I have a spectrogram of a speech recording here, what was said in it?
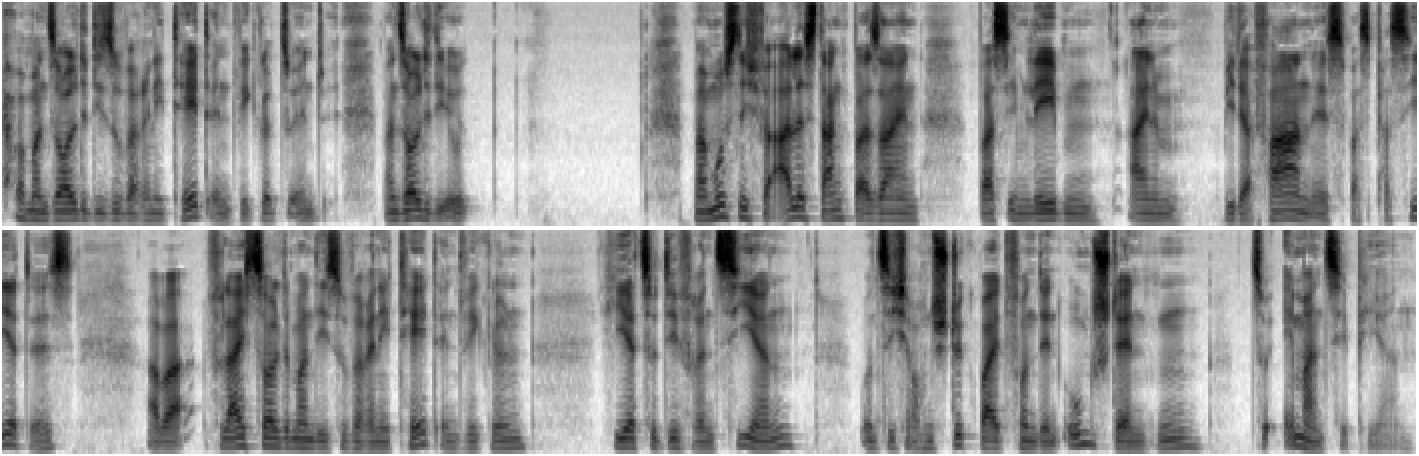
aber man sollte die Souveränität entwickeln, man sollte die, man muss nicht für alles dankbar sein, was im Leben einem widerfahren ist, was passiert ist, aber vielleicht sollte man die Souveränität entwickeln, hier zu differenzieren und sich auch ein Stück weit von den Umständen zu emanzipieren.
